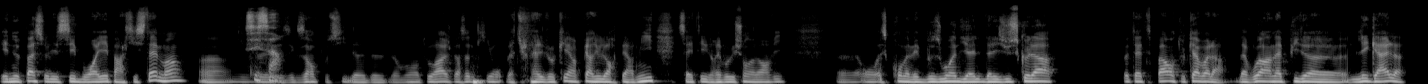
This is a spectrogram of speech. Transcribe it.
et ne pas se laisser broyer par le système. Hein. Euh, c'est ça. Des exemples aussi de, dans mon entourage, personnes qui ont, bah, tu l'as évoqué, hein, perdu leur permis, ça a été une révolution dans leur vie. Euh, est-ce qu'on avait besoin d'aller jusque-là? Peut-être pas. En tout cas, voilà, d'avoir un appui légal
